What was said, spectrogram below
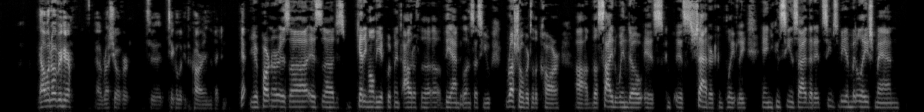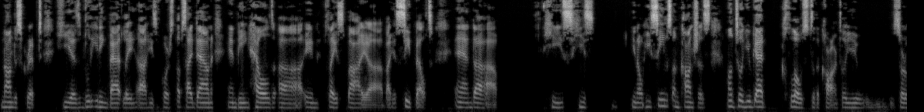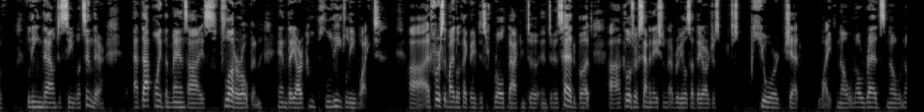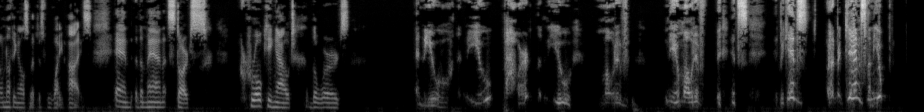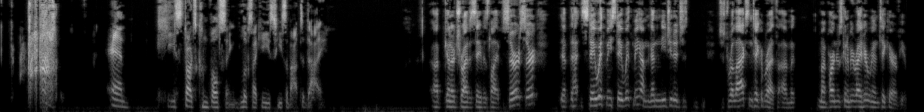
Got one over here. Uh, rush over to take a look at the car and the victim. Yeah, your partner is uh is uh just getting all the equipment out of the uh, the ambulance as you rush over to the car. Uh, the side window is is shattered completely, and you can see inside that it seems to be a middle-aged man, nondescript. He is bleeding badly. Uh, he's of course upside down and being held uh in place by uh by his seatbelt, and uh he's he's you know he seems unconscious until you get close to the car until you sort of lean down to see what's in there. At that point, the man's eyes flutter open and they are completely white. Uh, at first it might look like they've just rolled back into, into his head, but, uh, closer examination reveals that they are just, just pure jet white, no, no reds, no, no nothing else but just white eyes. And the man starts croaking out the words, The new, the new power, the new motive, new motive. It's, it begins, it begins the new, ah! and he starts convulsing. Looks like he's, he's about to die. I'm gonna try to save his life, sir. Sir, uh, stay with me. Stay with me. I'm gonna need you to just, just relax and take a breath. Um, my partner's gonna be right here. We're gonna take care of you.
